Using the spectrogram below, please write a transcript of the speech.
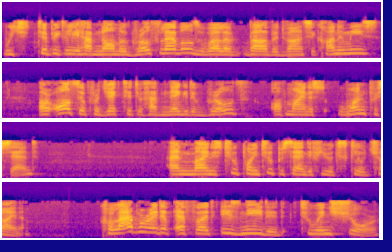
which typically have normal growth levels well above advanced economies, are also projected to have negative growth of minus 1 and minus 2.2% if you exclude China. Collaborative effort is needed to ensure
